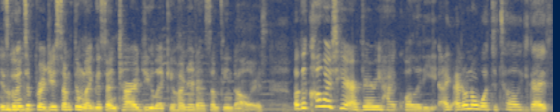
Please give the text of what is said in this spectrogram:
is going to produce something like this and charge you like a hundred and something dollars. But the colors here are very high quality. I, I don't know what to tell you guys.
